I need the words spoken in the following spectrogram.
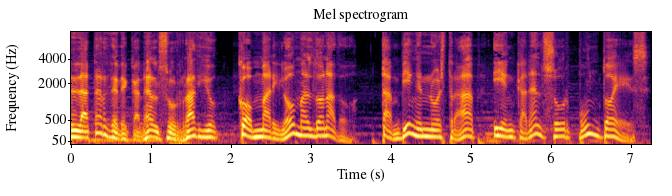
La tarde de Canal Sur Radio con Mariló Maldonado. También en nuestra app y en canalsur.es.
